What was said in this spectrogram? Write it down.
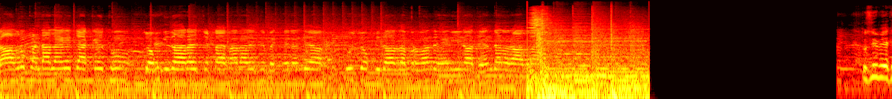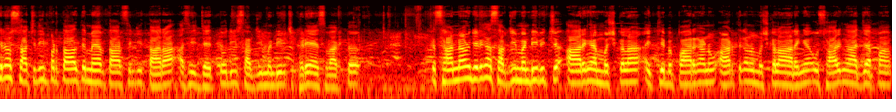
ਰਾਤ ਨੂੰ ਕੰਡਾ ਲੈ ਕੇ ਚੱਕ ਕੇ ਉਥੋਂ ਚੌਕੀਦਾਰ ਚਿੱਟਾ ਖਾਣ ਵਾਲੇ ਇੱਥੇ ਬੈਠੇ ਰਹਿੰਦੇ ਆ। ਕੋਈ ਚੌਕੀਦਾਰ ਦਾ ਪ੍ਰਬੰਧ ਹੈ ਨਹੀਂ, ਨਾ ਦਿਨ ਦਾ ਨਾ ਰਾਤ। ਦਾ ਤੁਸੀਂ ਵੇਖ ਰਹੇ ਹੋ ਸੱਚ ਦੀ ਪੜਤਾਲ ਤੇ ਮੈਂ ਅਵਤਾਰ ਸਿੰਘ ਜੀ ਤਾਰਾ। ਅਸੀਂ ਜੈਤੋ ਦੀ ਸਬਜ਼ੀ ਮੰਡੀ ਵਿੱਚ ਖੜੇ ਆ ਇਸ ਵਕਤ। ਕਿਸਾਨਾਂ ਨੂੰ ਜਿਹੜੀਆਂ ਸਬਜ਼ੀ ਮੰਡੀ ਵਿੱਚ ਆ ਰਹੀਆਂ ਮੁਸ਼ਕਲਾਂ, ਇੱਥੇ ਵਪਾਰੀਆਂ ਨੂੰ ਆੜਤੀਆਂ ਨੂੰ ਮੁਸ਼ਕਲਾਂ ਆ ਰਹੀਆਂ, ਉਹ ਸਾਰੀਆਂ ਅੱਜ ਆਪਾਂ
